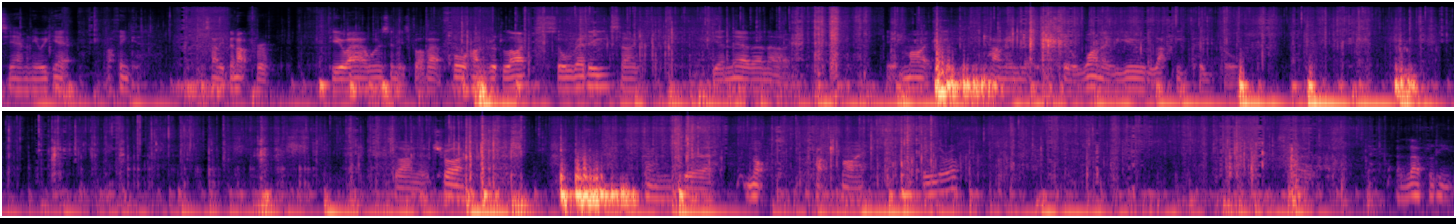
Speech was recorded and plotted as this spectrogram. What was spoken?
see how many we get. I think it's only been up for a few hours and it's got about 400 likes already, so you never know. It might be coming to one of you lucky people. So I'm going to try and uh, not cut my finger off. So a lovely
